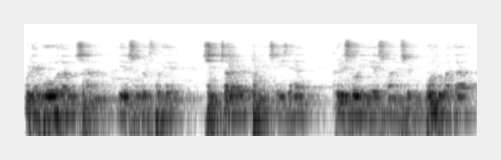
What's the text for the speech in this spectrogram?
우리의 모든 삶 예수 그리스도의 십자가를 통해서 이제는 그리스도 우리 예수 안에서 우리 모두가 다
